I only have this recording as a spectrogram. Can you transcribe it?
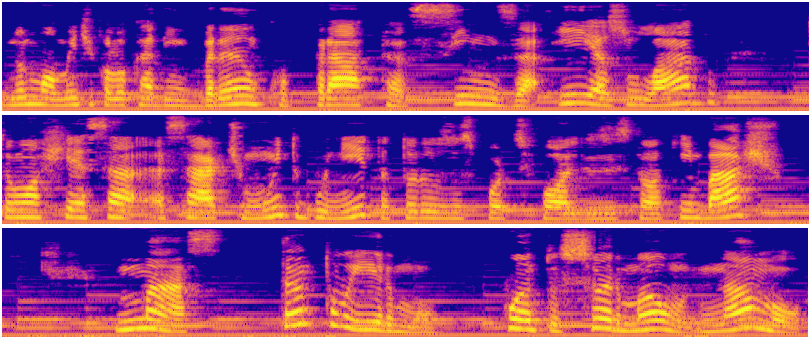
normalmente colocado em branco, prata, cinza e azulado. Então eu achei essa, essa arte muito bonita, todos os portfólios estão aqui embaixo. Mas tanto o Irmo quanto o seu irmão Namo,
